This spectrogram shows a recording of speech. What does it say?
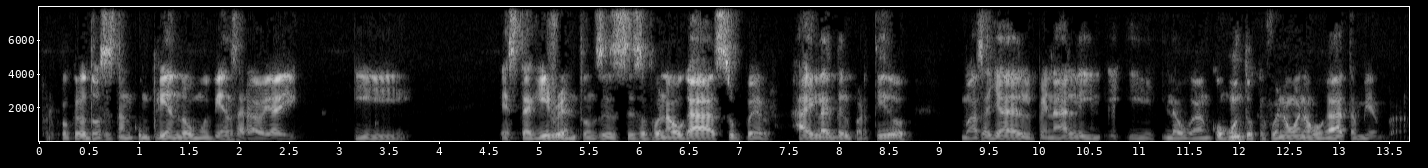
pero, creo que los dos están cumpliendo muy bien, Sarabia y, y este Aguirre. Entonces, eso fue una jugada súper highlight del partido, más allá del penal y, y, y, la jugada en conjunto, que fue una buena jugada también. ¿verdad?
